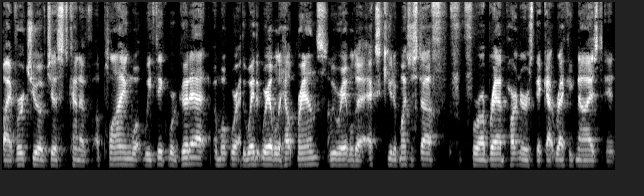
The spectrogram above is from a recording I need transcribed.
by virtue of just kind of applying what we think we're good at and what we're the way that we're able to help brands. We were able to execute a bunch of stuff f- for our brand partners that got recognized. And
